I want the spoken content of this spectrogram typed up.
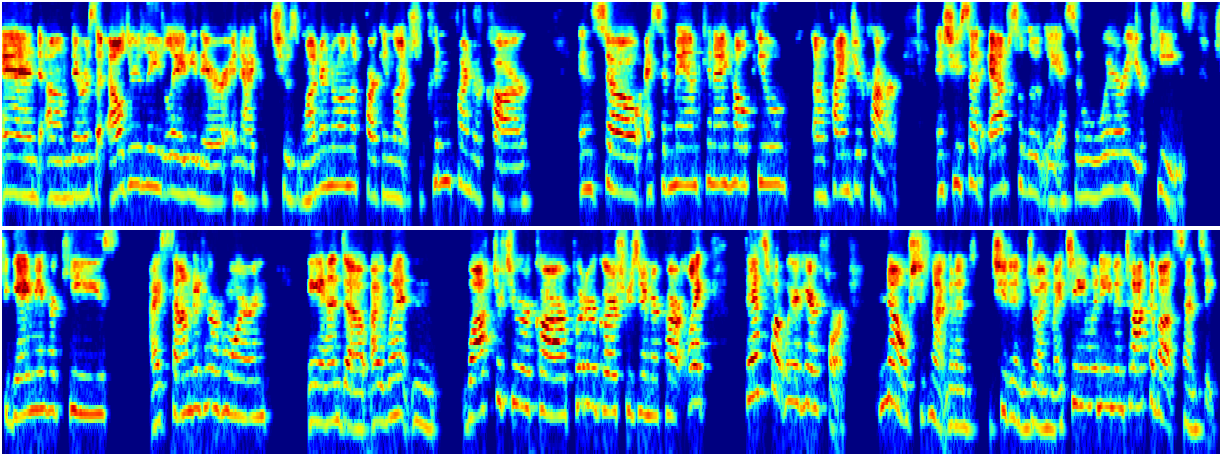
and um, there was an elderly lady there and i she was wandering around the parking lot. She couldn't find her car. And so i said ma'am can i help you uh, find your car? And she said absolutely. I said well where are your keys? She gave me her keys. I sounded her horn and uh, i went and walked her to her car put her groceries in her car. Like that's what we're here for. No she's not gonna she didn't join my team. Wouldn't even talk about Scentsy.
